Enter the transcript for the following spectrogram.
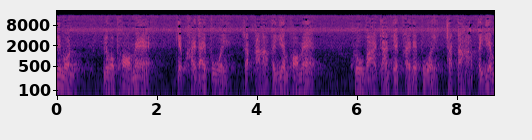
นิมนต์หรือว่าพ่อแม่ เก็บไข้ได้ป่วย สัตตาหะไปเยี่ยมพ่อแม่ ครูบาอาจารย์เจ็บไข้ได้ป่วยสัตตหะไปเยี่ยม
